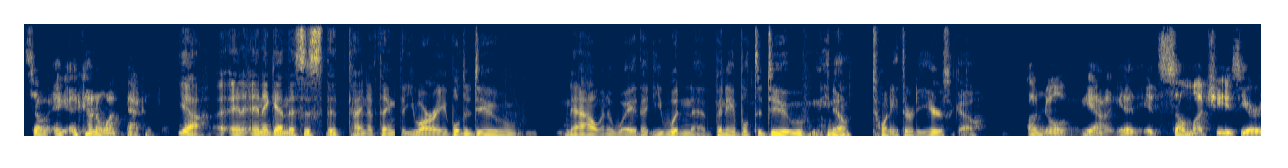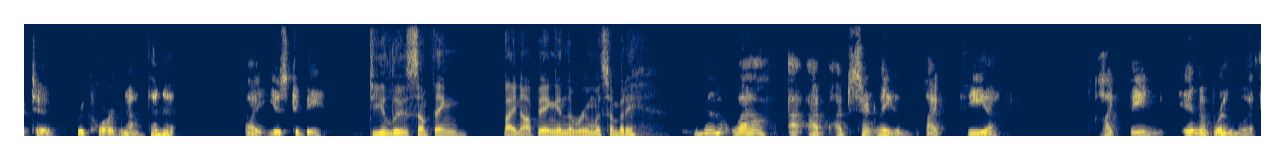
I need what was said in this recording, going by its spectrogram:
so it, it kind of went back and forth. Yeah, and and again, this is the kind of thing that you are able to do now in a way that you wouldn't have been able to do, you know, 20, 30 years ago. Oh, no. Yeah. It, it's so much easier to record now than it uh, used to be. Do you lose something by not being in the room with somebody? No. Well, I, I, I certainly like the, uh, like being in a room with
